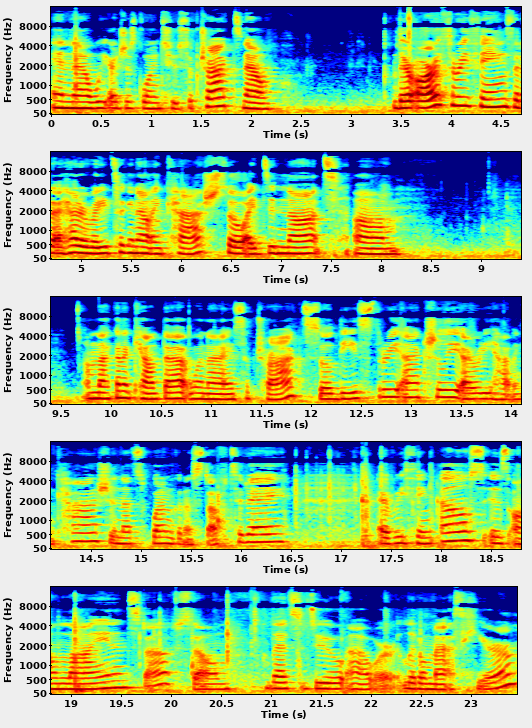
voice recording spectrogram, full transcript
And now we are just going to subtract. Now, there are three things that I had already taken out in cash, so I did not um, I'm not gonna count that when I subtract. So these three actually I already have in cash and that's what I'm gonna stuff today. Everything else is online and stuff. So let's do our little math here.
